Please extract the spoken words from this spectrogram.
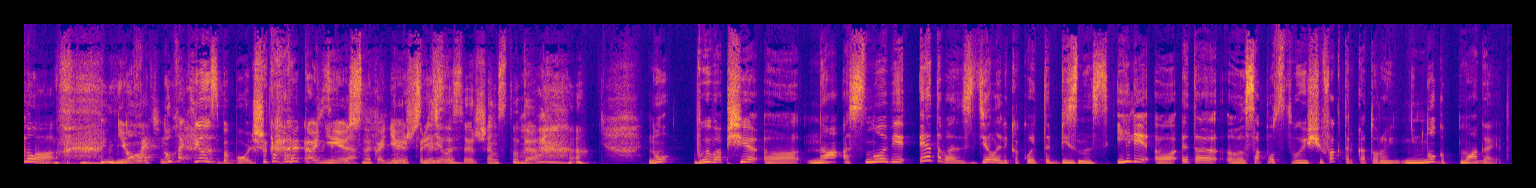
Ну, А, не ну, очень. ну, хотелось бы больше, как, как Конечно, всегда. конечно. пределы совершенства. Да. Ну, вы вообще э, на основе этого сделали какой-то бизнес? Или э, это э, сопутствующий фактор, который немного помогает?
